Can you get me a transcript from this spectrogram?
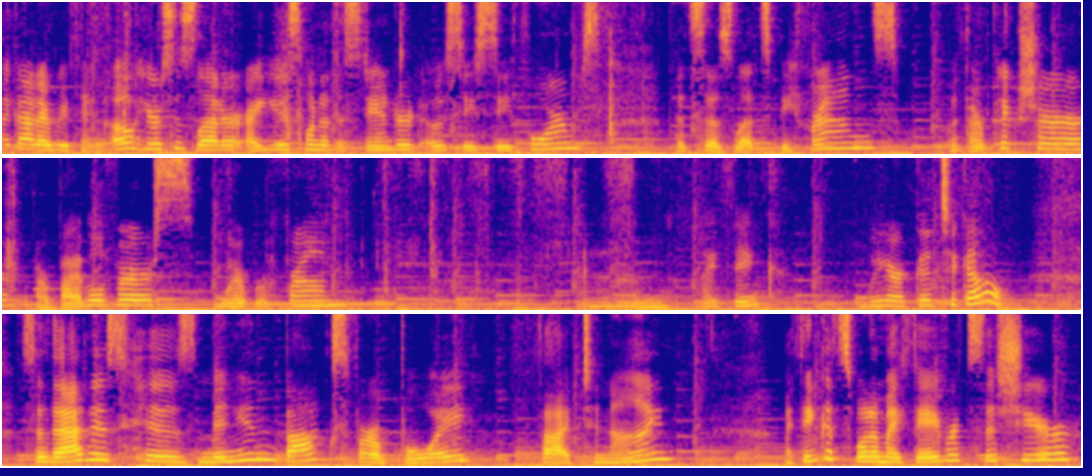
I got everything. Oh, here's his letter. I used one of the standard OCC forms that says, let's be friends, with our picture, our Bible verse, where we're from. And I think we are good to go. So that is his Minion box for a boy 5 to 9. I think it's one of my favorites this year.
